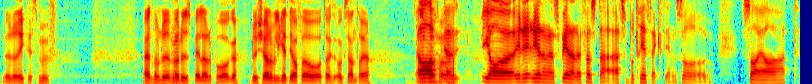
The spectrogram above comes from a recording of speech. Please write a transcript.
Nu är det riktigt smooth. Jag vet inte om du, vad Mm. du spelade på Roger? Du körde väl GTA förra året också antar jag? Ja, jag, jag, re- redan när jag spelade första, alltså på 360 så sa jag att,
